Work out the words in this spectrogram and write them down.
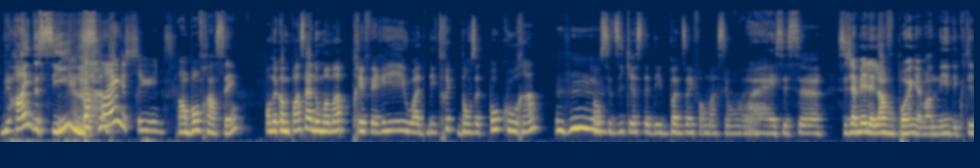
Behind the scenes! Behind the scenes! En bon français. On a comme pensé à nos moments préférés ou à des trucs dont vous êtes pas au courant. Mhm. Puis on s'est dit que c'était des bonnes informations. euh. Ouais, c'est ça. Si jamais l'élan vous pogne à un moment donné d'écouter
